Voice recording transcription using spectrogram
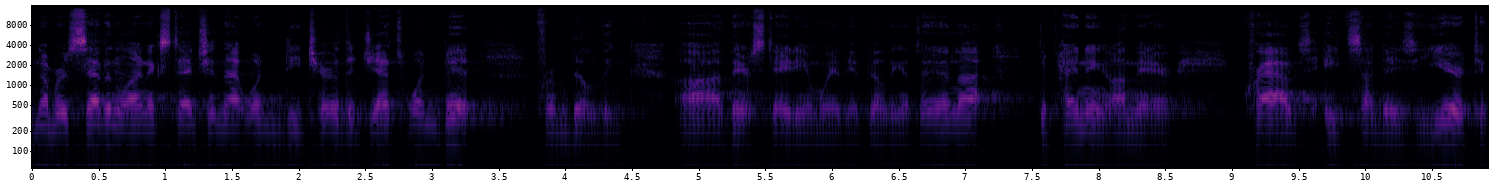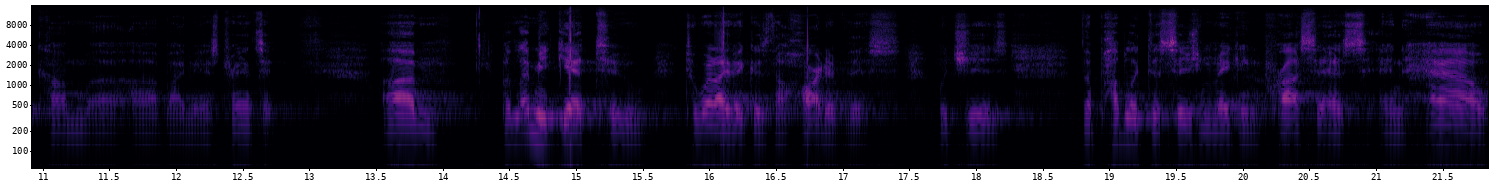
number seven line extension, that wouldn't deter the Jets one bit from building uh, their stadium where they're building it. They're not depending on their crowds eight Sundays a year to come uh, uh by mass transit. Um, but let me get to, to what I think is the heart of this, which is the public decision-making process and how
